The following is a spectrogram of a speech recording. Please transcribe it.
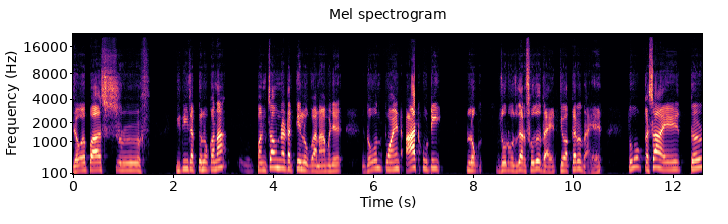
जवळपास किती टक्के लोकांना? पंचावन्न टक्के लोकांना म्हणजे दोन पॉईंट आठ कोटी लोक जो रोजगार शोधत आहेत किंवा करत आहेत तो कसा आहे? तर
